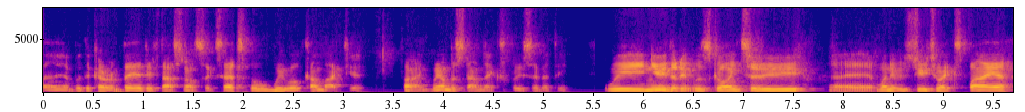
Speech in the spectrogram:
uh, with the current bid. If that's not successful, we will come back to you." Fine, we understand exclusivity. We knew that it was going to uh, when it was due to expire.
